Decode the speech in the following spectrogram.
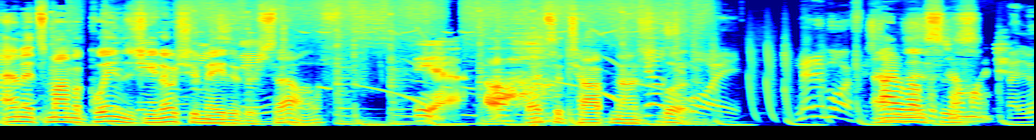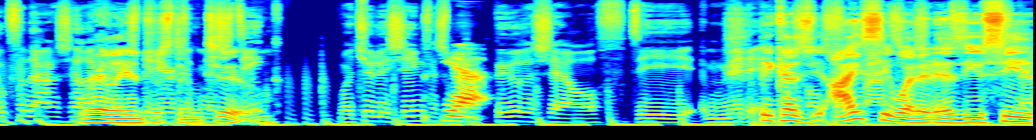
and it's Ma'Ma Queen's. You know she made it herself. Yeah. Oh, That's a top-notch look. Metamorphosis. And I love this it so is much. Mijn look vandaag is heel really interesting too. op mystiek. Wat jullie zien is Ja. pure zelf die midden Because I see what it is. You see,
